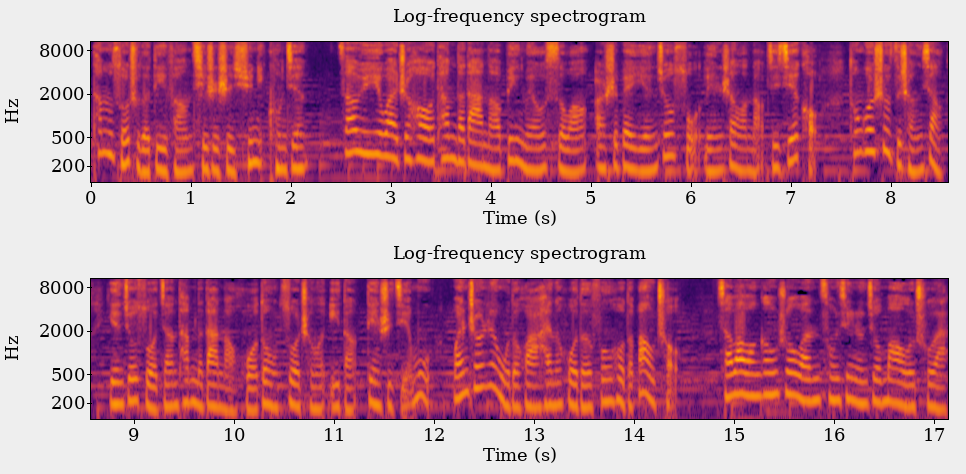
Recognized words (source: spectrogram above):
他们所处的地方其实是虚拟空间。遭遇意外之后，他们的大脑并没有死亡，而是被研究所连上了脑机接口。通过数字成像，研究所将他们的大脑活动做成了一档电视节目。完成任务的话，还能获得丰厚的报酬。小霸王刚说完，聪星人就冒了出来。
